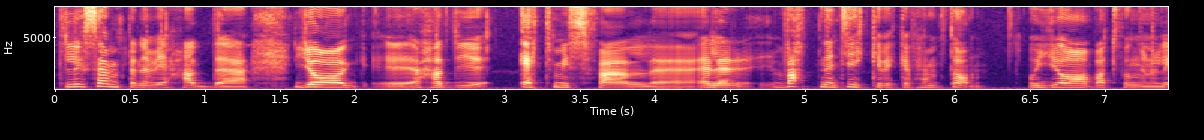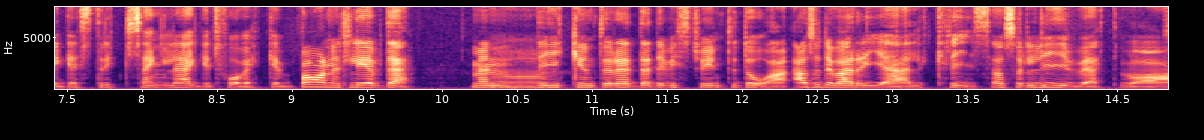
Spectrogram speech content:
Till exempel när vi hade, jag eh, hade ju ett missfall, eh, eller vattnet gick i vecka 15. Och jag var tvungen att ligga i strikt sängläge i två veckor. Barnet levde. Men Ja. det gick ju inte att rädda, det visste vi inte då. Alltså det var rejäl kris. Alltså livet var...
